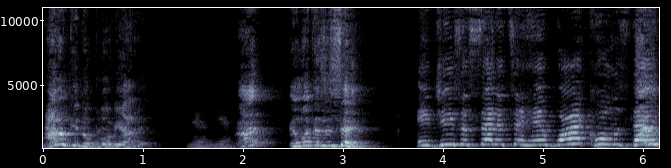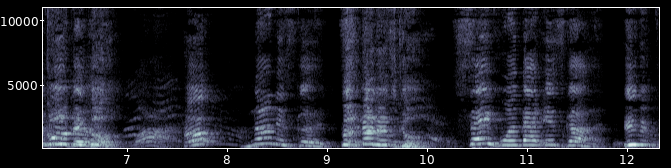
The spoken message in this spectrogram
I don't get no glory out of it. Yeah. Yeah. Right? And what does it say? And Jesus said unto him, Why callest Why thou you calling me me good? Why? Huh? None is good, Look, none is good. save one that is God. Even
